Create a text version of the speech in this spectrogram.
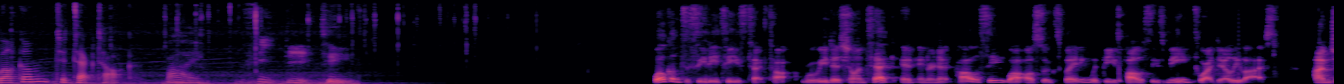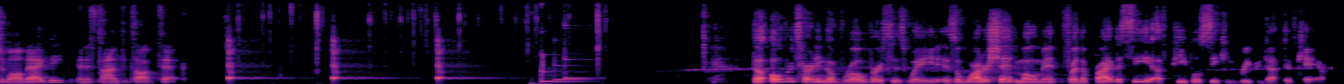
Welcome to Tech Talk. Bye. CDT. Welcome to CDT's Tech Talk, where we dish on tech and internet policy while also explaining what these policies mean to our daily lives. I'm Jamal Magby, and it's time to talk tech. The overturning of Roe v. Wade is a watershed moment for the privacy of people seeking reproductive care.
